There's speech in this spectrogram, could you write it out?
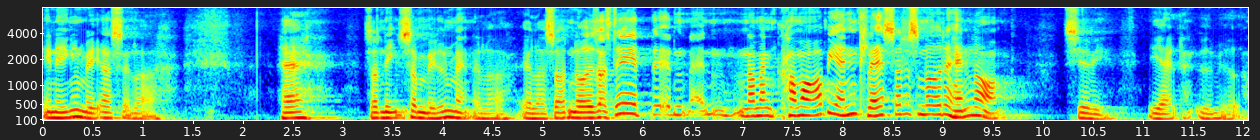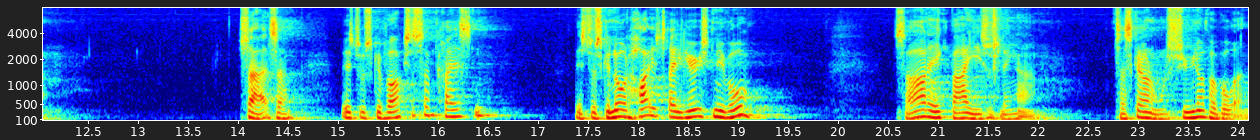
en engel med os, eller have sådan en som mellemmand, eller, eller sådan noget. Altså det, når man kommer op i anden klasse, så er det sådan noget, det handler om, siger vi i al ydmyghed. Så altså, hvis du skal vokse som kristen, hvis du skal nå et højt religiøst niveau, så er det ikke bare Jesus længere. Så skal der nogle syner på bordet.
